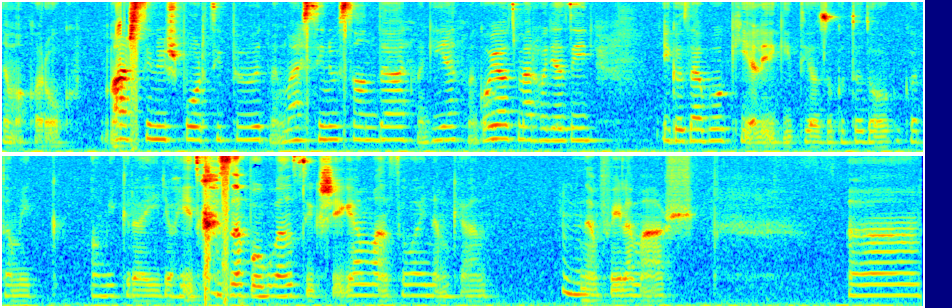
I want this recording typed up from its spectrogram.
nem akarok más színű sportcipőt, meg más színű szandált, meg ilyet, meg olyat, mert hogy ez így igazából kielégíti azokat a dolgokat, amik, amikre így a hétköznapokban szükségem van, szóval nem kell nemféle más uh,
